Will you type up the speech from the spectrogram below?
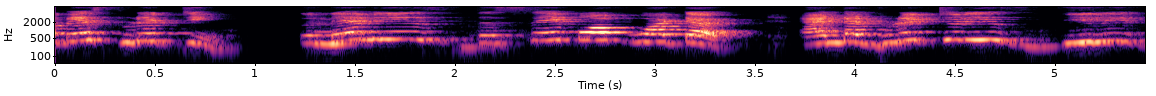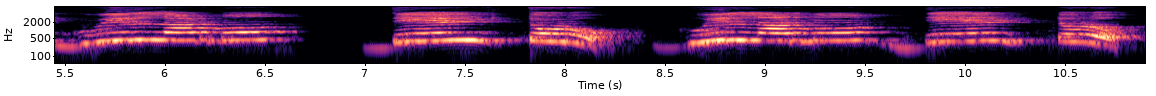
the best directing the name is the shape of water and the director is Guillermo del Toro Guillermo del Toro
